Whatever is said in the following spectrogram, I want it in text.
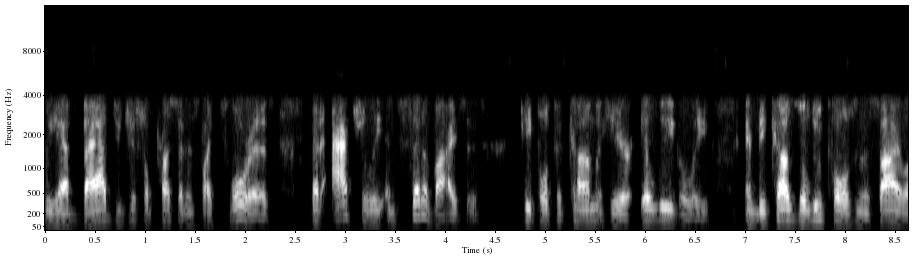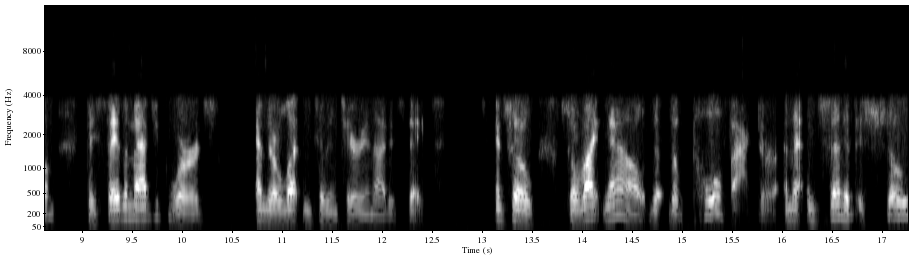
We have bad judicial precedents like Flores that actually incentivizes people to come here illegally. And because the loopholes in asylum, they say the magic words and they're let into the interior United States. And so, so right now, the, the pull factor and that incentive is so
